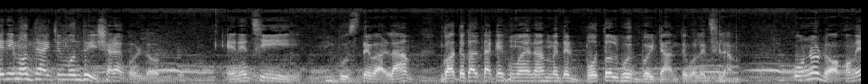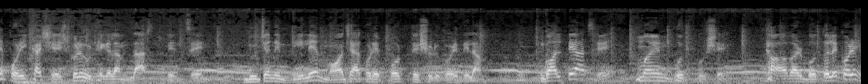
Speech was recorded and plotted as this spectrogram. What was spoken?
এরই মধ্যে একজন বন্ধু ইশারা করল এনেছি, বুঝতে পারলাম। গতকাল তাকে হুমায়ুন আহমেদের বোতল ভূত বইটা আনতে বলেছিলাম। কোন রকমে পরীক্ষা শেষ করে উঠে গেলাম লাস্ট বেঞ্চে দুজনে মিলে মজা করে পড়তে শুরু করে দিলাম। গল্পে আছে হুমায়ুন ভূত পুষে। তাও আবার বোতলে করে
